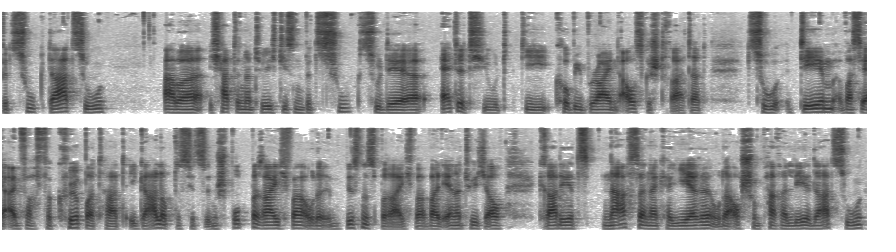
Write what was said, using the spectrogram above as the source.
Bezug dazu aber ich hatte natürlich diesen Bezug zu der Attitude, die Kobe Bryant ausgestrahlt hat, zu dem, was er einfach verkörpert hat, egal ob das jetzt im Sportbereich war oder im Businessbereich war, weil er natürlich auch gerade jetzt nach seiner Karriere oder auch schon parallel dazu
